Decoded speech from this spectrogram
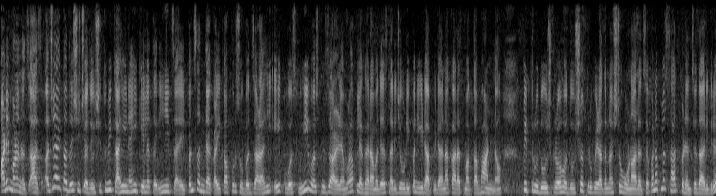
आणि म्हणूनच आज अजय एकादशीच्या दिवशी तुम्ही काही नाही केलं तरीही चालेल पण संध्याकाळी कापूरसोबत जाळा ही एक वस्तू. ही वस्तू जाळल्यामुळे आपल्या घरामध्ये असणारी जेवढी पण इडापिडा नकारात्मकता भांडणं पितृदोष ग्रहदोष शत्रुपीडा तर नष्ट होणारच आहे पण आपलं सात पिढ्यांचं दारिद्र्य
